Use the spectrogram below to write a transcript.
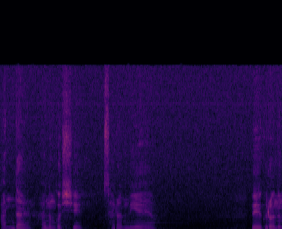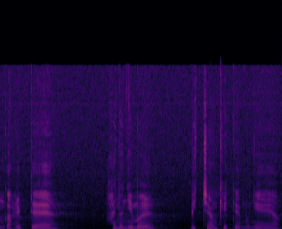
안달하는 것이 사람이에요. 왜 그러는가 할 때 하느님을 믿지 않기 때문이에요.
